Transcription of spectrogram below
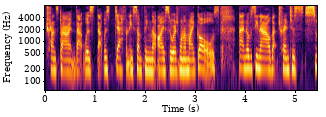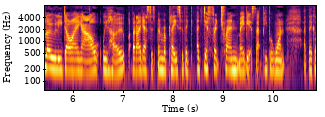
transparent. That was that was definitely something that I saw as one of my goals, and obviously now that trend is slowly dying out. We hope, but I guess it's been replaced with a, a different trend. Maybe it's that people want a bigger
